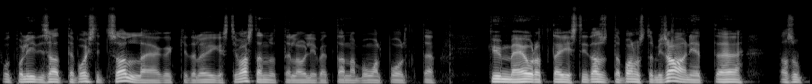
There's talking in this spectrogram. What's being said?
Futboliidi saate postituse alla ja kõikidele õigesti vastanutele Olibet annab omalt poolt kümme eurot täiesti tasuta panustamisraha, nii et tasub,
